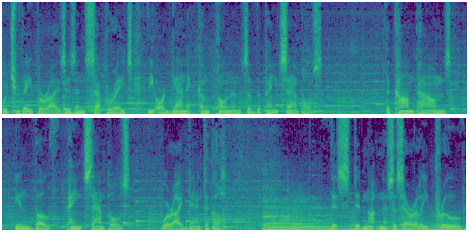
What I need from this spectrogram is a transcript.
which vaporizes and separates the organic components of the paint samples. The compounds in both paint samples were identical. This did not necessarily prove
